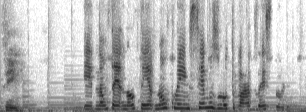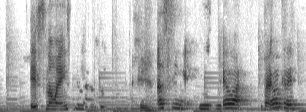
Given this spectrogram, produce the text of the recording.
Sim. E não, tem, não, tem, não conhecemos o outro lado da história. Esse não é ensinado. Sim. Assim, eu, eu acredito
